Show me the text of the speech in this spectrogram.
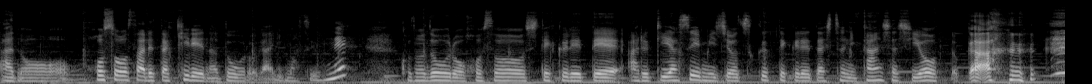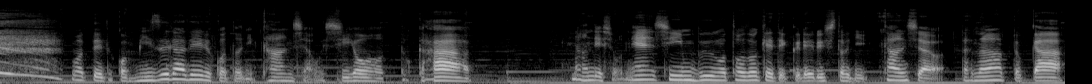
あの舗装された綺麗な道路がありますよね。この道路を舗装してくれて歩きやすい道を作ってくれた人に感謝しようとか もっと言うとこう水が出ることに感謝をしようとか何でしょうね。新聞を届けてくれる人に感謝だなとか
